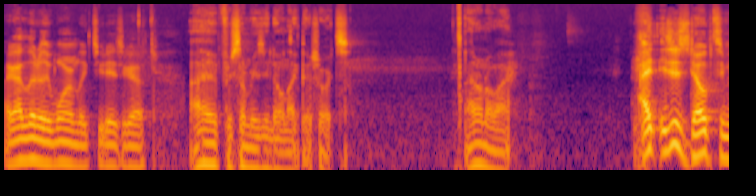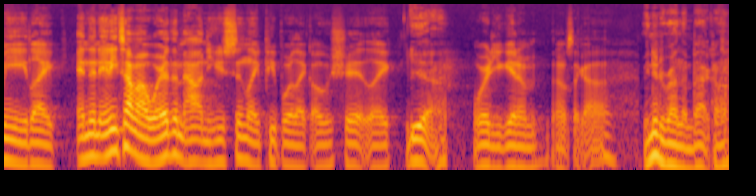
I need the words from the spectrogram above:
Like I literally wore them like two days ago. I for some reason don't like those shorts. I don't know why. I, it's just dope to me. Like, and then anytime I wear them out in Houston, like people are like, "Oh shit!" Like, Yeah, where do you get them? And I was like, "Uh." we need to run them back, huh?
